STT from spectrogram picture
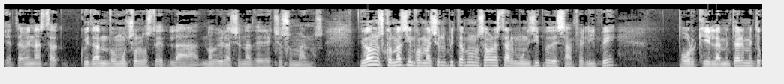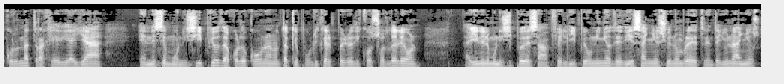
y también hasta cuidando mucho los de la no violación a derechos humanos. Y vámonos con más información, Lupita, vámonos ahora hasta el municipio de San Felipe, porque lamentablemente ocurrió una tragedia ya en ese municipio, de acuerdo con una nota que publica el periódico Sol de León, ahí en el municipio de San Felipe, un niño de 10 años y un hombre de 31 años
